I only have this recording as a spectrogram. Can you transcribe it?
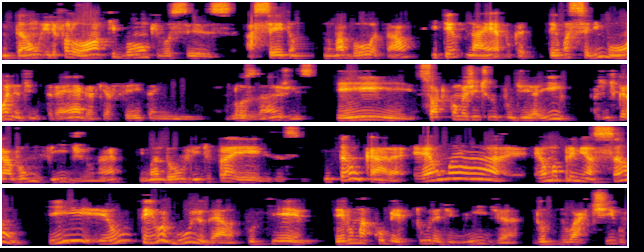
Então ele falou, ó, oh, que bom que vocês aceitam numa boa tal. E tem, na época tem uma cerimônia de entrega que é feita em Los Angeles. E só que como a gente não podia ir, a gente gravou um vídeo, né? E mandou o vídeo para eles, assim. Então, cara, é uma é uma premiação e eu tenho orgulho dela, porque teve uma cobertura de mídia do, do artigo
